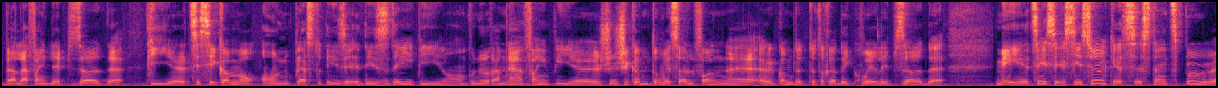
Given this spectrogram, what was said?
vers la fin de l'épisode. Puis, tu sais, c'est comme on, nous place toutes des, idées, puis on va nous ramener à la fin. Puis, j'ai comme trouvé ça le fun, comme de tout redécouvrir l'épisode. Mais tu sais, c'est sûr que c'est un petit peu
